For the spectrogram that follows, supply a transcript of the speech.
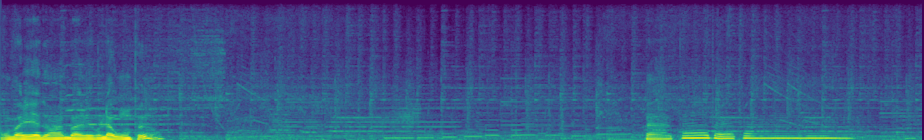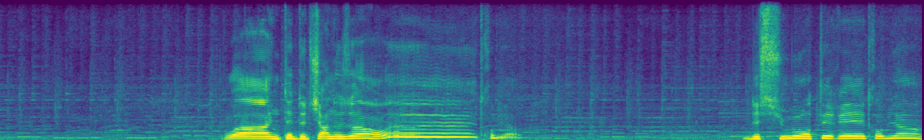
On va aller dans, bah, là où on peut. hein. Pa. Ouah, une tête de tyrannosaure Ouais, trop bien Des sumos enterrés, trop bien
